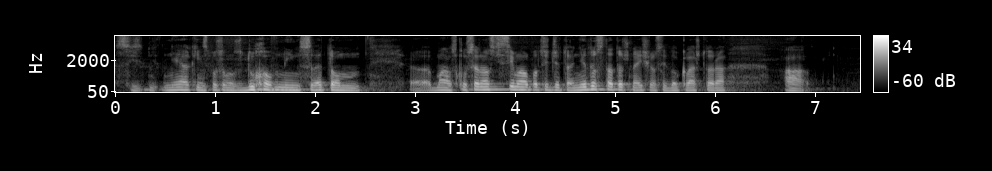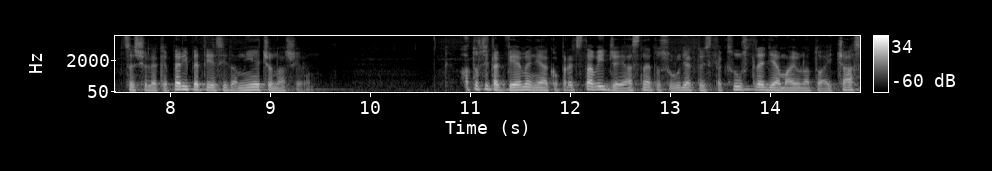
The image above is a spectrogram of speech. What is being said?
si nejakým spôsobom s duchovným svetom e, mal skúsenosti, si mal pocit, že to je nedostatočné, išiel si do kláštora a cez všelijaké peripetie si tam niečo našiel. A to si tak vieme nejako predstaviť, že jasné, to sú ľudia, ktorí si tak sústredia, majú na to aj čas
